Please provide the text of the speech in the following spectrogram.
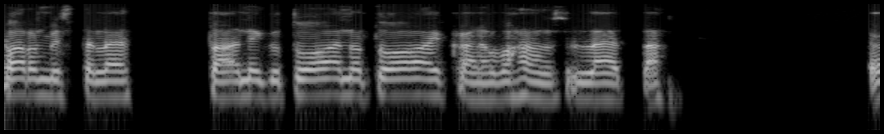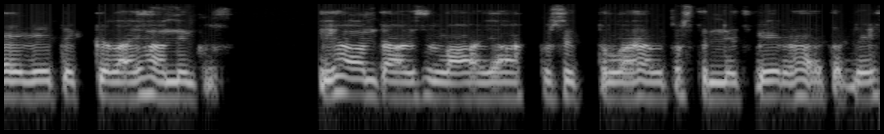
varmistella tai niin kuin tuo aina tuo aikana vähän sillä, että ei viiti kyllä ihan niin kuin ihan täysillä ajaa, kun sitten tulee helposti niitä virheitä, niin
